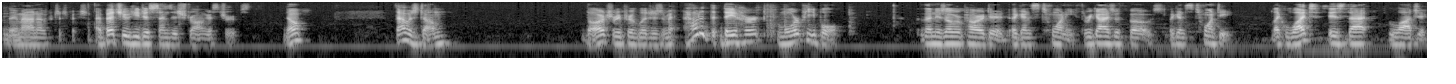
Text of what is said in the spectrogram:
The amount of participation. I bet you he just sends his strongest troops. Nope. That was dumb. The archery privileges. How did they hurt more people than his overpower did against 20? Three guys with bows against 20. Like, what is that logic?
